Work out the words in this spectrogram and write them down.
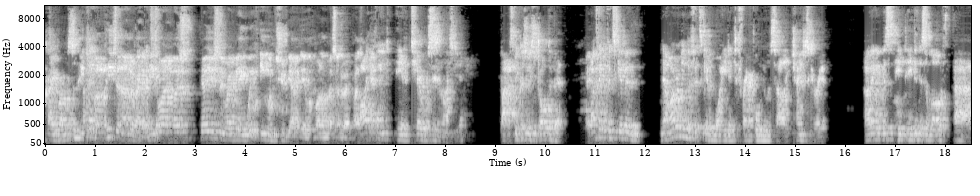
Craig Robinson. He, I think he's an underrated. He's one of the most. You know, be rugby league week. England should be up there with one of the most underrated players. I think he had a terrible season last year, but it's because he was dropped a bit. Yeah. I think Fitzgibbon. Now I remember Fitzgibbon what he did to Frank Paul Nuuausala. He changed his career. I think this he, he did this a lot with uh,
